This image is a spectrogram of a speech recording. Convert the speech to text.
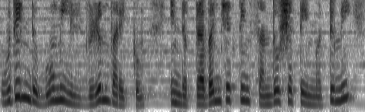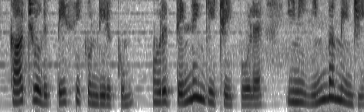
உதிர்ந்து பூமியில் விழும் வரைக்கும் இந்த பிரபஞ்சத்தின் சந்தோஷத்தை மட்டுமே காற்றோடு பேசிக் கொண்டிருக்கும் ஒரு தென்னங்கீற்றை போல இனி இன்பமின்றி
